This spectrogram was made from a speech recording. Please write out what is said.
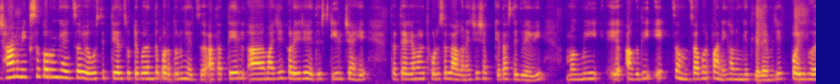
छान मिक्स करून घ्यायचं व्यवस्थित तेल सुटेपर्यंत परतून घ्यायचं. आता तेल माझी कढई जी आहे ती स्टीलची आहे तर त्याच्यामुळे थोडंसं लागण्याची शक्यता असते ग्रेव्ही मग मी अगदी एक चमचाभर पाणी घालून घेतलेलं आहे म्हणजे एक पळीभर.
